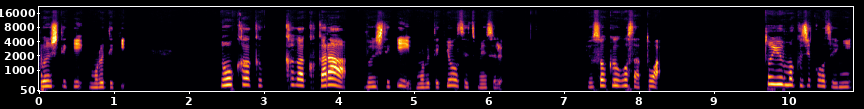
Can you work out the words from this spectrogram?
分子的、モル的。脳科学科学から分子的、モル的を説明する。予測誤差とは？という目次構成に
